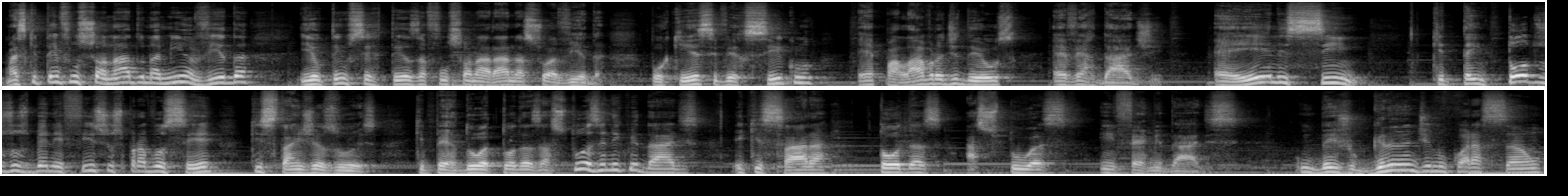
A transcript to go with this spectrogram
mas que tem funcionado na minha vida e eu tenho certeza funcionará na sua vida, porque esse versículo é palavra de Deus, é verdade. É Ele sim que tem todos os benefícios para você que está em Jesus, que perdoa todas as tuas iniquidades e que sara todas as tuas enfermidades. Um beijo grande no coração.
